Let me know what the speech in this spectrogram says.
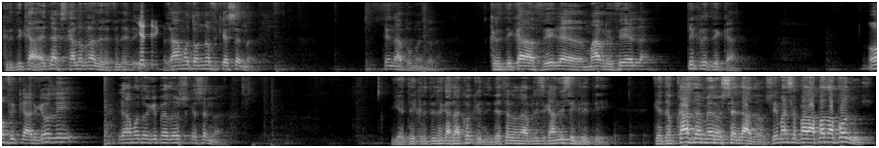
Κριτικά, εντάξει, καλό βράδυ, ρε φίλε. Κεντρικά. Γάμο τον όφη και σένα. Τι να πούμε τώρα. Κριτικά, θύλε, μαύρη θύελα. Τι κριτικά. Όφη Καριόλη, γάμω το γήπεδο σου και σένα. Γιατί η Κρήτη είναι κατακόκκινη. Δεν θέλω να βρίζει κανείς την Κρήτη. Και το κάθε μέρος της Ελλάδος. Είμαστε παραπάνω από όλους.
